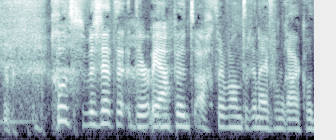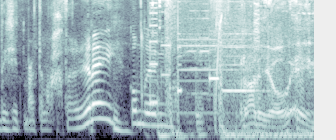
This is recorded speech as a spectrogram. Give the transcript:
Goed, we zetten er een punt achter, want René van Brakel die zit maar te wachten. René, kom erin. Radio 1,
